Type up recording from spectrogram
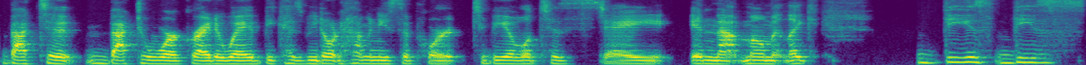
back to back to work right away because we don't have any support to be able to stay in that moment like these these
